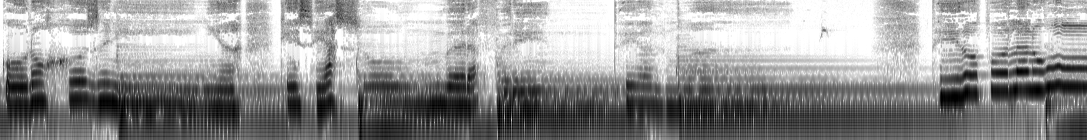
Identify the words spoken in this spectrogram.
con ojos de niña que se asombra frente al mar. Pido por la luz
